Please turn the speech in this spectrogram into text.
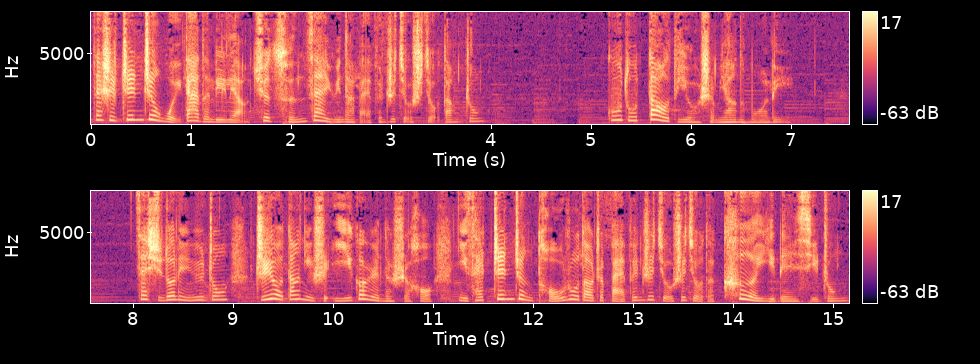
但是真正伟大的力量却存在于那百分之九十九当中。孤独到底有什么样的魔力？在许多领域中，只有当你是一个人的时候，你才真正投入到这百分之九十九的刻意练习中。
